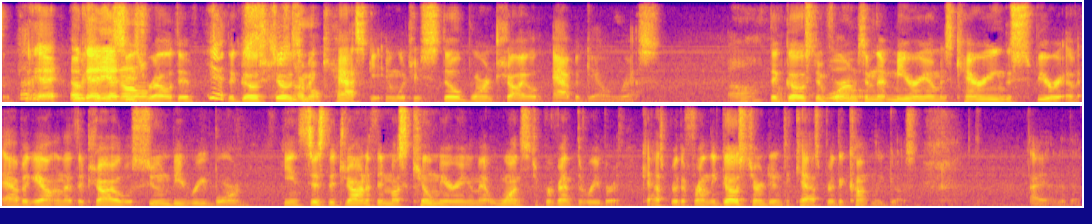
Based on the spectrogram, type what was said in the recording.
Like Okay, okay, the yeah, deceased normal. relative. Yeah, The ghost shows him a casket in which a stillborn child, Abigail, rests. Oh. The ghost informs Whoa. him that Miriam is carrying the spirit of Abigail and that the child will soon be reborn. He insists that Jonathan must kill Miriam at once to prevent the rebirth. Casper the friendly ghost turned into Casper the cuntly ghost. I added that.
